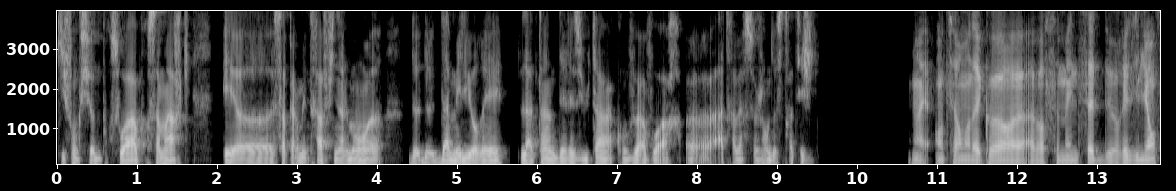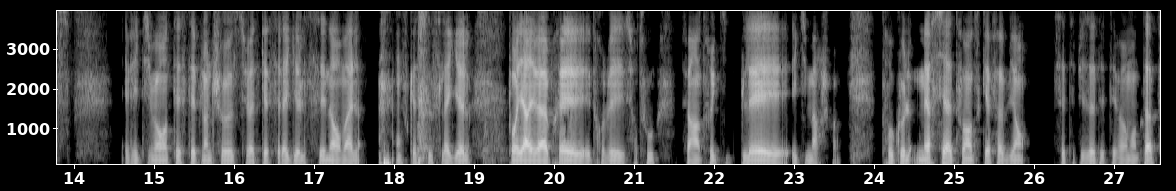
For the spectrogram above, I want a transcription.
qui fonctionne pour soi, pour sa marque, et ça permettra finalement d'améliorer l'atteinte des résultats qu'on veut avoir à travers ce genre de stratégie. Ouais, entièrement d'accord. Euh, avoir ce mindset de résilience. Effectivement, tester plein de choses, tu vas te casser la gueule, c'est normal. On se casse tous la gueule pour y arriver après et, te relever et surtout faire un truc qui te plaît et, qui marche, quoi. Trop cool. Merci à toi, en tout cas, Fabien. Cet épisode était vraiment top.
